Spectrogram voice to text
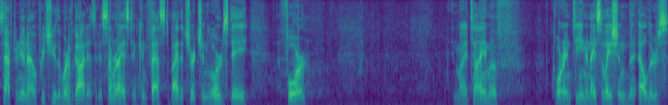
This afternoon, I will preach to you the Word of God as it is summarized and confessed by the church in Lord's Day 4. In my time of quarantine and isolation, the elders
